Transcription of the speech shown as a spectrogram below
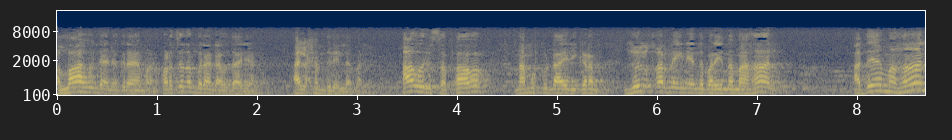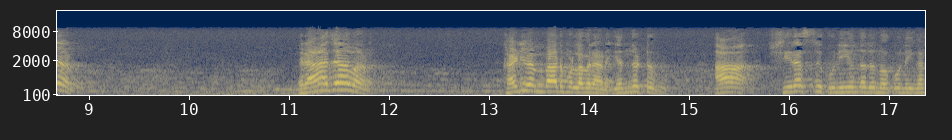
അള്ളാഹുവിന്റെ അനുഗ്രഹമാണ്. പടച്ചതമ്പുരാന്റെ ഔദാര്യമാണ്. അലഹമില്ല പറയും. ആ ഒരു സ്വഭാവം നമുക്കുണ്ടായിരിക്കണം. ദുൽ എന്ന് പറയുന്ന മഹാൻ അതേ മഹാനാണ്. രാജാവാണ്. കഴിവെമ്പാടുമുള്ളവരാണ് എന്നിട്ടും ആ ശിരസ് കുനിയുന്നത് നോക്കൂ നിങ്ങൾ.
